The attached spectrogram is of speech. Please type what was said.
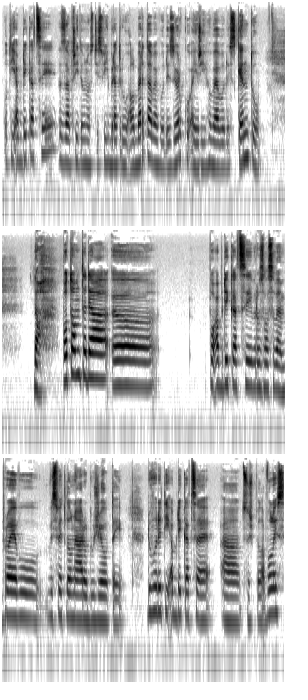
o té abdikaci za přítomnosti svých bratrů Alberta vody z Yorku a Jiřího vody z Kentu. No, potom teda po abdikaci v rozhlasovém projevu vysvětlil národu, že jo, ty důvody té abdikace, a, což byla Volis,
